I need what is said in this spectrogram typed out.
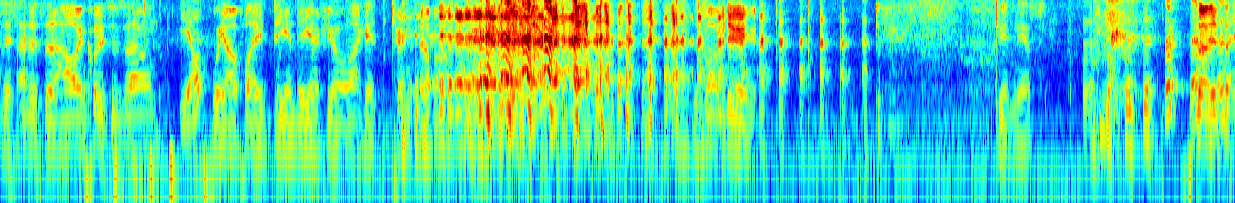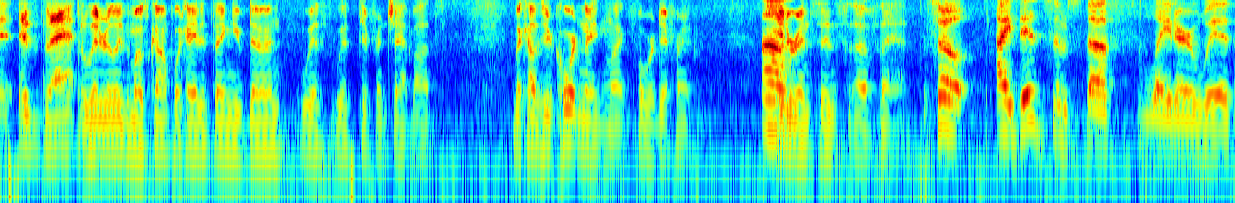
this, this is an all-inclusive zone. Yep. We all play D and D, and if you don't like it, turn yourself off. That's what we do here. Goodness. so is is that literally the most complicated thing you've done with with different chatbots? Because you're coordinating like four different Um, iterances of that. So I did some stuff later with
